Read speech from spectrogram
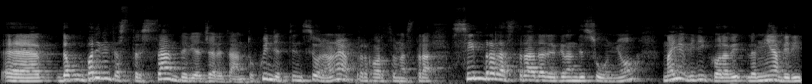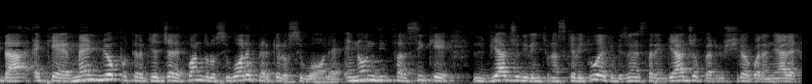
eh, dopo un po' diventa stressante viaggiare tanto. Quindi attenzione, non è per forza una strada, sembra la strada del grande sogno, ma io vi dico la, la mia verità è che è meglio poter viaggiare quando lo si vuole perché lo si vuole e non di far sì che il viaggio diventi una schiavitù e che bisogna stare in viaggio per riuscire a guadagnare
